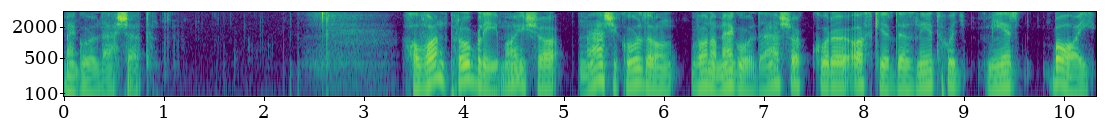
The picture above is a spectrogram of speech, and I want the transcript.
megoldását. Ha van probléma, és a másik oldalon van a megoldás, akkor azt kérdeznéd, hogy miért baj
